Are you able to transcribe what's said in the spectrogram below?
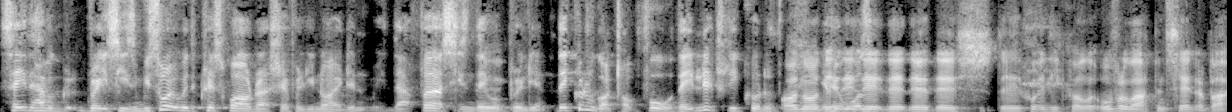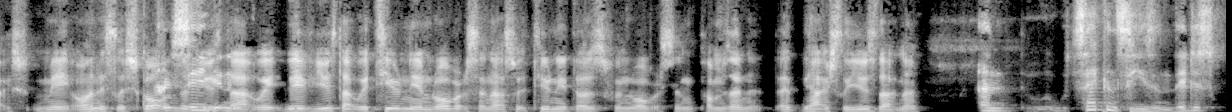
say they have a great season. We saw it with Chris Wilder at Sheffield United, didn't we? That first season, they were brilliant. They could have got top four. They literally could have. Oh no, the, the, the, the, the, the, what do you call it? Overlapping centre backs. Mate, honestly, Scotland have used that way. They've used that with Tierney and Robertson. That's what Tierney does when Robertson comes in. They actually use that now. And second season, they just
